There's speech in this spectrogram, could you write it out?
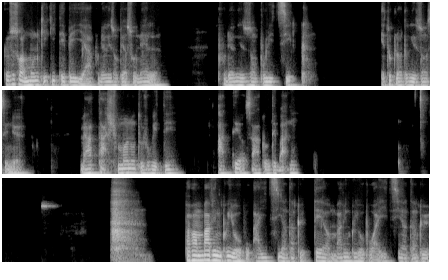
Ke se swa moun ki kite peyi ya pou de rezon personel, pou de rezon politik, et tout lot rezon, Seigneur. Men atachman nou toujou ete a ter sa akote bani. Papa, mba vin priyo pou Haiti an tanke ter, mba vin priyo pou Haiti an tanke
